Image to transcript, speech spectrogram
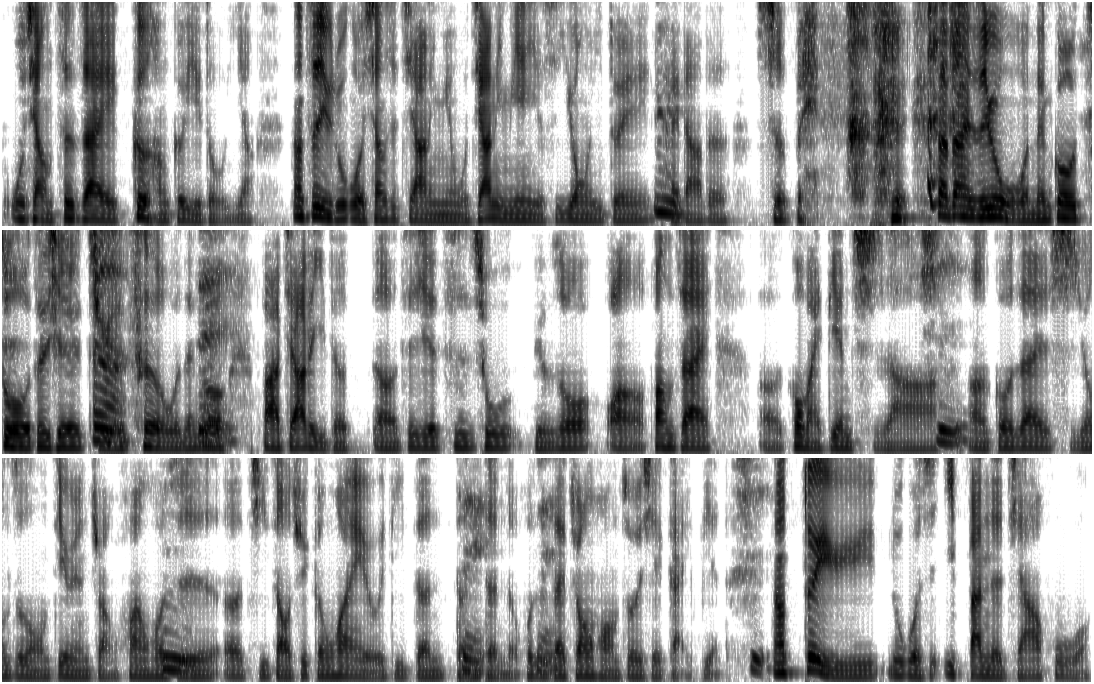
我想这在各行各业都一样。那至于如果像是家里面，我家里面也是用一堆台达的设备，对，那当然是因为我能够做这些决策，我能够把家里的呃这些支出，比如说呃放在。呃，购买电池啊，是。呃，购在使用这种电源转换，或是、嗯、呃，及早去更换 LED 灯等等的，或者在装潢做一些改变。是。那对于如果是一般的家户哦，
